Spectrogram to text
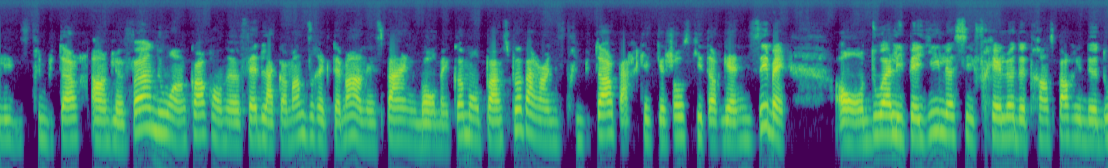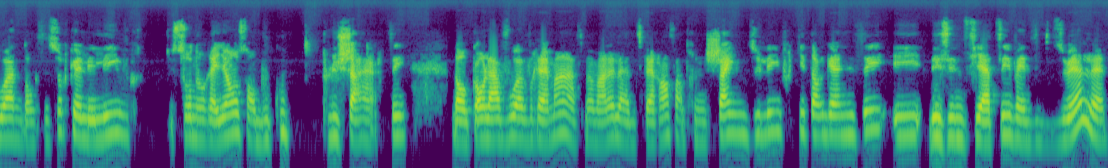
les distributeurs anglophones ou encore on a fait de la commande directement en Espagne. Bon, mais comme on passe pas par un distributeur, par quelque chose qui est organisé, ben on doit les payer là ces frais-là de transport et de douane. Donc, c'est sûr que les livres sur nos rayons sont beaucoup plus chers. Donc, on la voit vraiment à ce moment-là, la différence entre une chaîne du livre qui est organisée et des initiatives individuelles.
